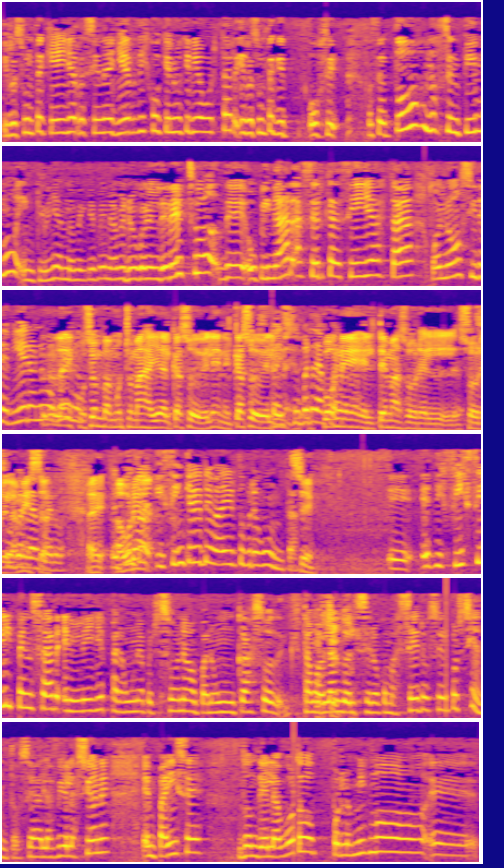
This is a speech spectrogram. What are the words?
Y resulta que ella recién ayer dijo que no quería abortar y resulta que, o sea, o sea, todos nos sentimos, incluyéndome, qué pena, pero con el derecho de opinar acerca de si ella está o no, si debiera o no. Pero la discusión va mucho más allá del caso de Belén. El caso de Belén pone el tema sobre, el, sobre la mesa. Eh, ahora... y sin querer evadir tu pregunta. Sí. Eh, es difícil pensar en leyes para una persona o para un caso, estamos hablando del 0,00%, o sea, las violaciones en países donde el aborto, por los mismos, eh,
